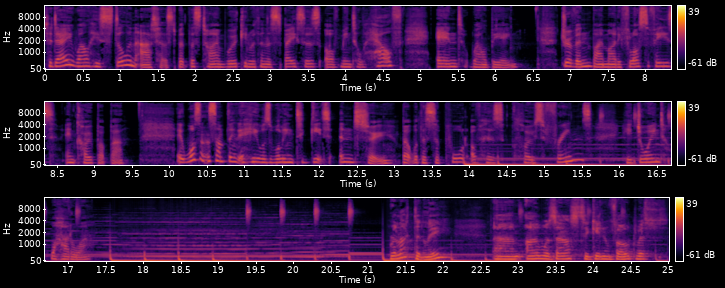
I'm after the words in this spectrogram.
Today, well, he's still an artist, but this time working within the spaces of mental health and well-being, driven by Māori philosophies and kaupapa. It wasn't something that he was willing to get into, but with the support of his close friends, he joined Waharoa. Reluctantly, um, I was asked to get involved with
